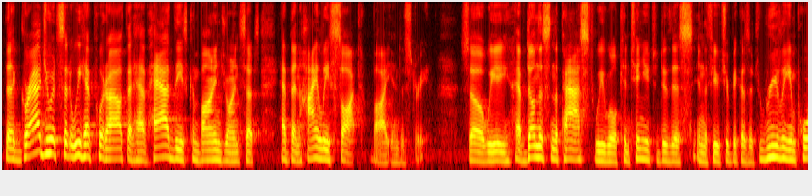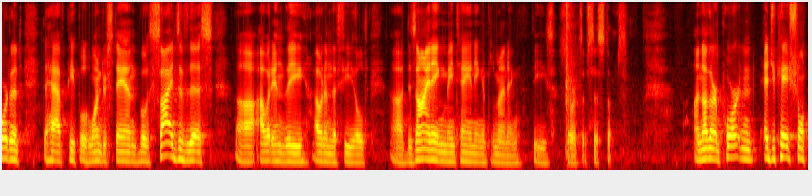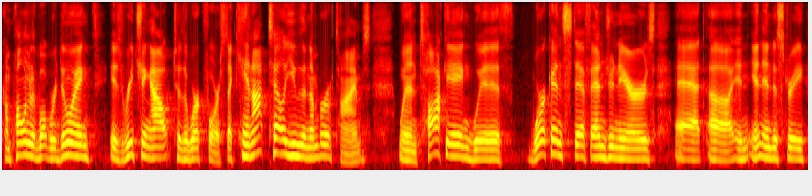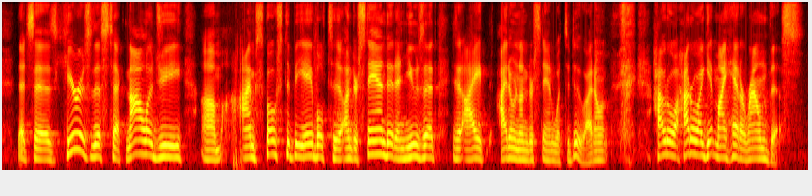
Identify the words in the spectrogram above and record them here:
The graduates that we have put out that have had these combined joint sets have been highly sought by industry. So we have done this in the past. We will continue to do this in the future because it's really important to have people who understand both sides of this uh, out in the out in the field, uh, designing, maintaining, implementing these sorts of systems. Another important educational component of what we're doing is reaching out to the workforce. I cannot tell you the number of times when talking with working stiff engineers at, uh, in, in industry that says, here is this technology, um, I'm supposed to be able to understand it and use it. That I, I don't understand what to do. I don't, how do, how do I get my head around this?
